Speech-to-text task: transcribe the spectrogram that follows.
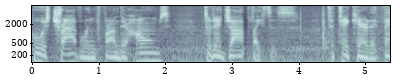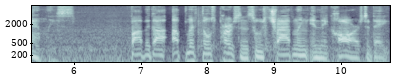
who is traveling from their homes to their job places to take care of their families. Father God, uplift those persons who's traveling in their cars today,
